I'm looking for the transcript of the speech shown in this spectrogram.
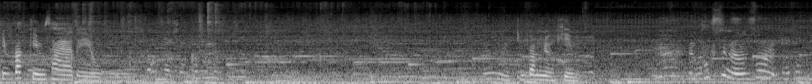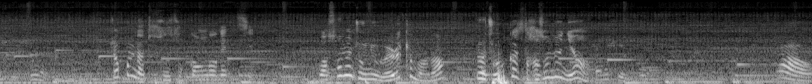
김밥김 사야 돼요 음 김밥면 김 국수 면술 조금 더 두수 두꺼운 거겠지 와 소면 종류 왜 이렇게 많아? 야 저기까지 다 소면이야. 와우.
